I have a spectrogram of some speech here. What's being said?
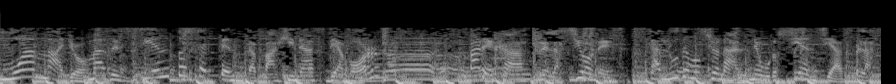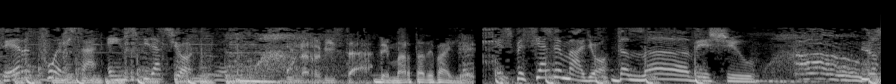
Mua Mayo, más de 170 páginas de amor, pareja, relaciones, salud emocional, neurociencias, placer, fuerza e inspiración. Una revista de Marta de Baile. Especial de mayo, The Love Issue. Los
